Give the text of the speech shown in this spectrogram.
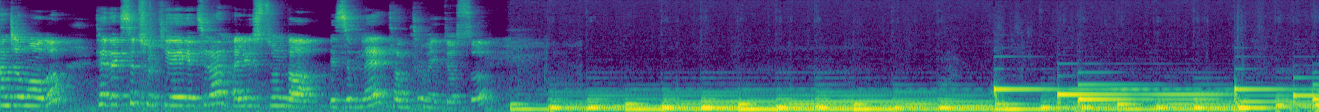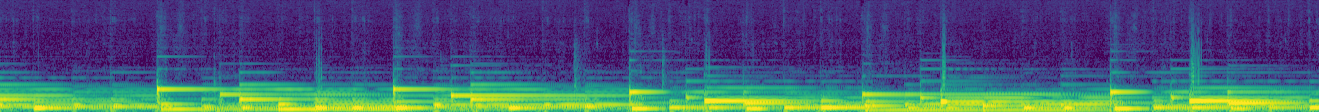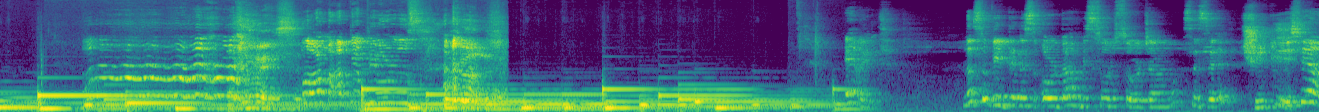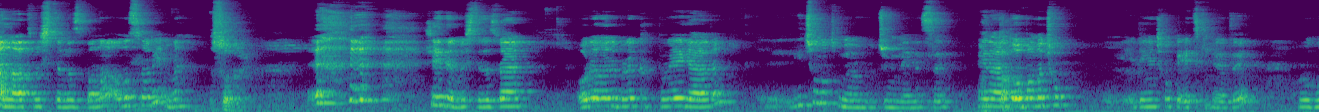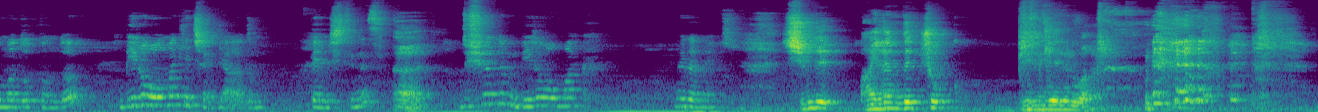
Sancanoğlu. TEDx'i Türkiye'ye getiren Ali Üstündağ bizimle tanıtım videosu. Anlatmıştınız bana, onu sorayım mı? sor. Şey demiştiniz, ben oraları bırakıp buraya geldim. Ee, Hiç unutmuyorum bu cümlenizi. Herhalde o bana çok, beni çok etkiledi. Ruhuma dokundu. Biri olmak için geldim demiştiniz. Evet. Düşündüm biri olmak ne demek? Şimdi ailemde çok birileri var.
